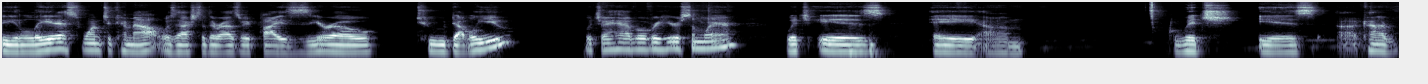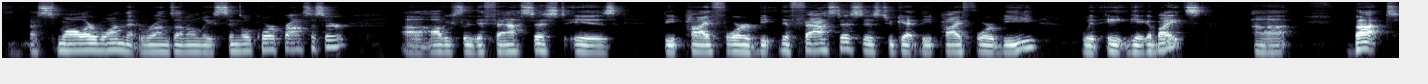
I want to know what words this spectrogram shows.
the latest one to come out was actually the Raspberry Pi Zero 2W, which I have over here somewhere, which is a um, which is uh, kind of a smaller one that runs on only single core processor. Uh, obviously, the fastest is the Pi 4B. The fastest is to get the Pi 4B with eight gigabytes. Uh, but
